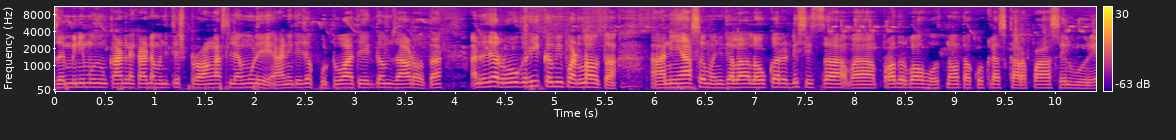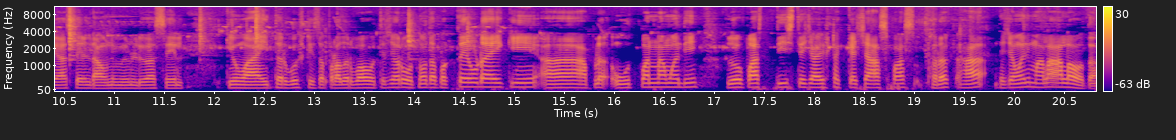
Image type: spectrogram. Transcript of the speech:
जमिनीमधून काढल्या काढलं म्हणजे ते स्ट्रॉंग असल्यामुळे आणि त्याच्या फुटवा ते एकदम जाड होता आणि त्याचा रोगही कमी पडला होता. आणि असं म्हणजे त्याला लवकर डिसीजचा प्रादुर्भाव होत नव्हता. कुठल्याच कारपा असेल भुरी असेल डावणी मिळू असेल किंवा इतर गोष्टीचा प्रादुर्भाव त्याच्यावर होत नव्हता. फक्त एवढं आहे की आपलं उत्पन्नामध्ये जवळपास तीस ते चाळीस टक्क्याच्या आसपास फरक हा त्याच्यामध्ये मला आला होता.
